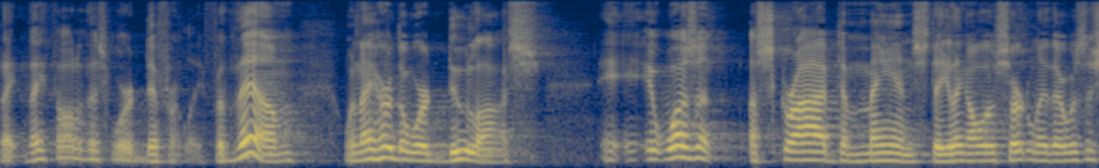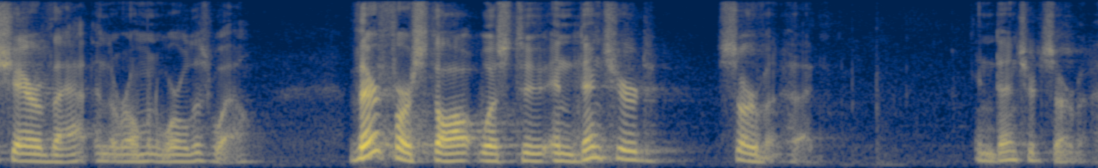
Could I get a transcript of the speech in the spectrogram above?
they, they thought of this word differently. For them, when they heard the word doulos, it, it wasn't ascribed to man stealing, although certainly there was a share of that in the Roman world as well. Their first thought was to indentured servanthood. Indentured servanthood.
